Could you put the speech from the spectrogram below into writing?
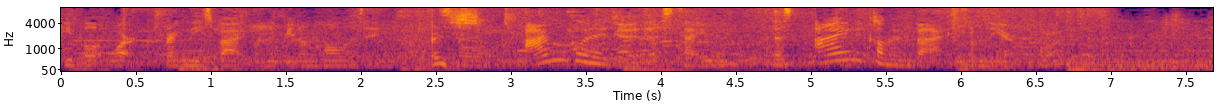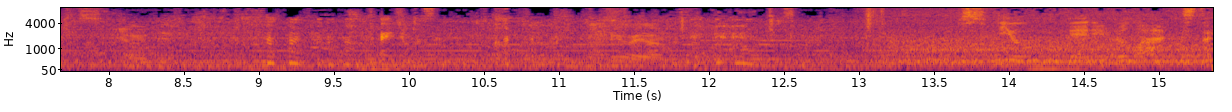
People at work bring these back when they've been on holiday. Nice. So I'm going to do it this time because I'm coming back from the airport. feel very relaxed. I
